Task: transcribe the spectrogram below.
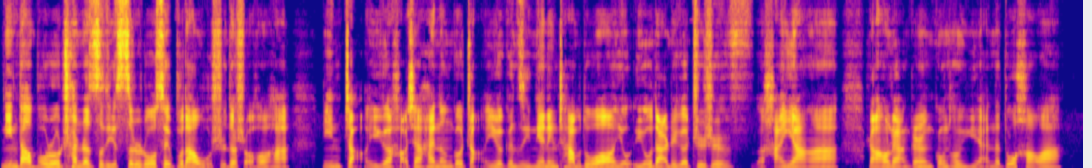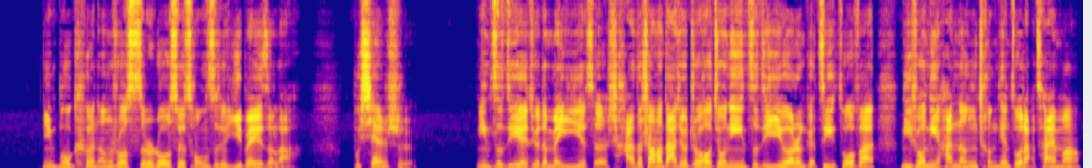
您倒不如趁着自己四十多岁不到五十的时候哈，您找一个好像还能够找一个跟自己年龄差不多、有有点这个知识涵养啊，然后两个人共同语言的多好啊！您不可能说四十多岁从此就一辈子了，不现实。您自己也觉得没意思，孩子上了大学之后就您自己一个人给自己做饭，你说你还能成天做俩菜吗？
